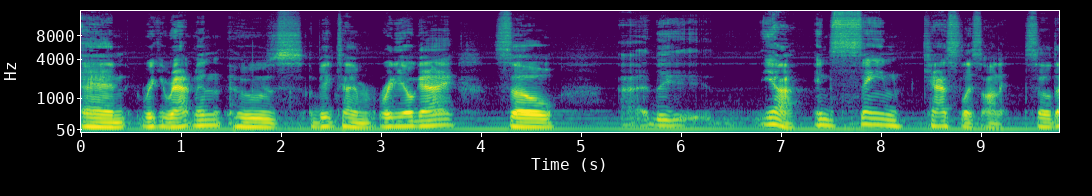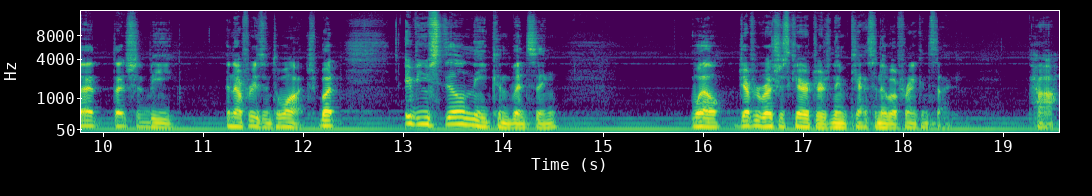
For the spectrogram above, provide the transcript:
and Ricky Rachtman, who's a big time radio guy. So, uh, the yeah, insane cast list on it. So that that should be enough reason to watch. But if you still need convincing, well, Geoffrey Rush's character is named Casanova Frankenstein. Ha.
